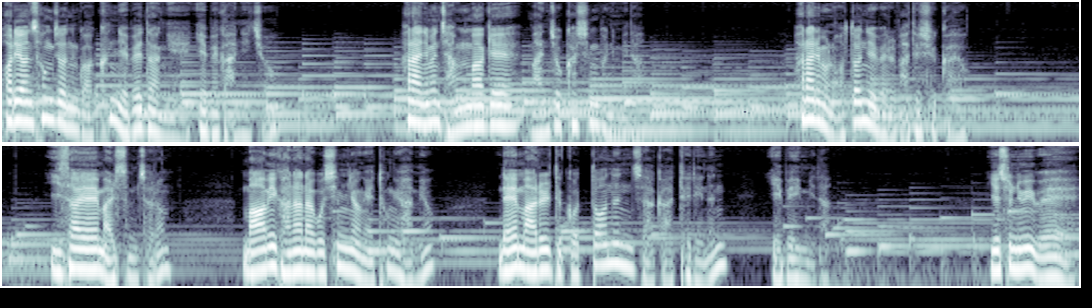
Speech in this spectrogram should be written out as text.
화려한 성전과 큰 예배당의 예배가 아니죠. 하나님은 장막에 만족하신 분입니다. 하나님은 어떤 예배를 받으실까요? 이사야의 말씀처럼 마음이 가난하고 심령에 통회하며 내 말을 듣고 떠는 자가 드리는 예배입니다. 예수님이 왜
